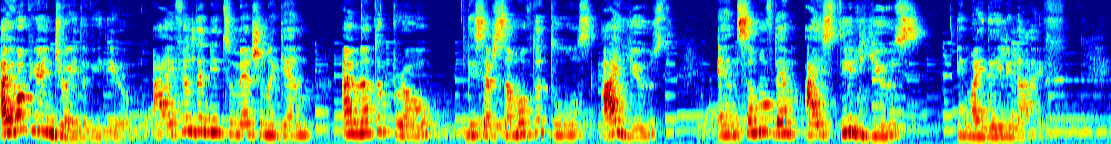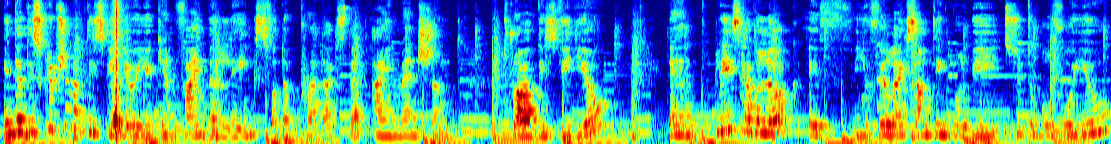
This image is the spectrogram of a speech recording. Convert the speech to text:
I hope you enjoyed the video. I feel the need to mention again, I'm not a pro. These are some of the tools I used and some of them I still in my daily life. In the description of this video you can find the links for the products that I mentioned throughout this video and please have a look if you feel like something will be suitable for you.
